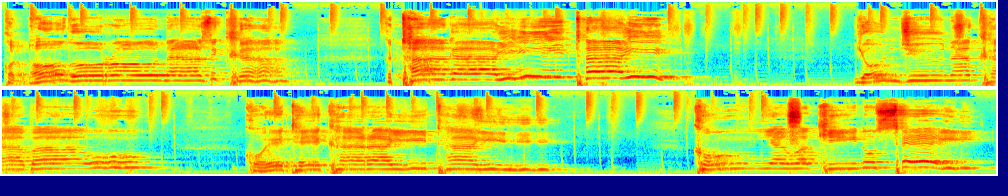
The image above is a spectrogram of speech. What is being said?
この頃なぜか肩が痛い。40半ばを超えてから痛い。今夜は気のせい。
